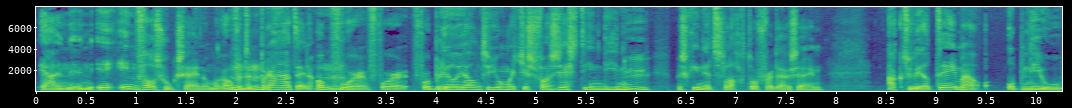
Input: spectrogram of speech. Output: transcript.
ja, een, een invalshoek zijn om erover mm -hmm. te praten. En ook mm -hmm. voor, voor, voor briljante jongetjes van 16 die nu misschien het slachtoffer daar zijn. Actueel thema opnieuw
